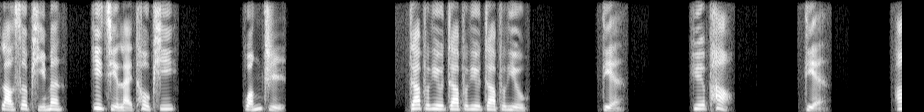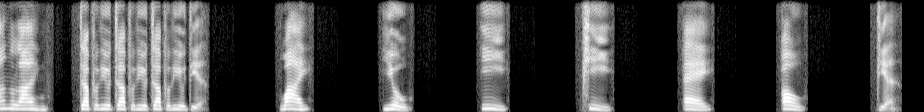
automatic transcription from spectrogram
老色皮们，一起来透批！网址：w w w 点约炮点 online w w w 点 y u e p a o 点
